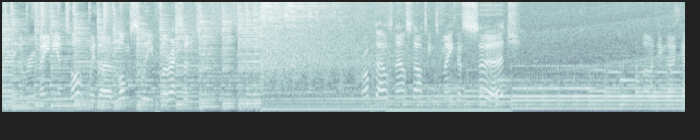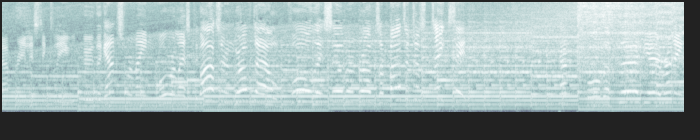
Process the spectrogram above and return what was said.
wearing the Romanian top with a long sleeve fluorescent Grøvdal's now starting to make a surge. Although I think that gap realistically, the gaps remain more or less. Barter and Grøvdal for the silver and bronze, and Barter just takes it. For the third year running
